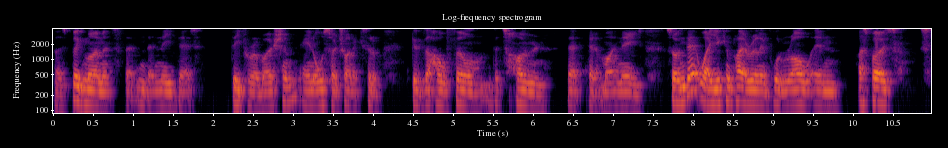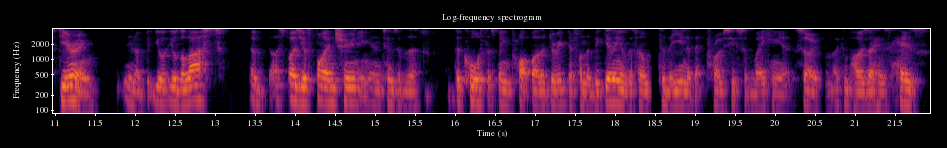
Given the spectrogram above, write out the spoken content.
those big moments that, that need that deeper emotion, and also trying to sort of give the whole film the tone that, that it might need. So in that way, you can play a really important role in, I suppose, steering. You know, you're, you're the last. Uh, I suppose you're fine tuning in terms of the the course that's being plotted by the director from the beginning of the film to the end of that process of making it. So a composer has has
